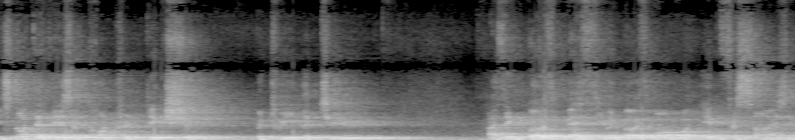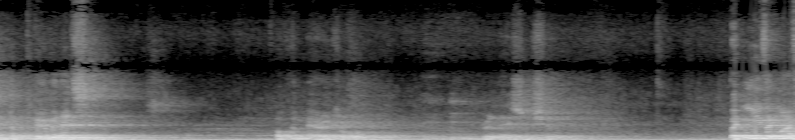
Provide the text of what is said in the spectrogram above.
It's not that there's a contradiction between the two. I think both Matthew and both Mark are emphasizing the permanency of the marital relationship. But even, my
